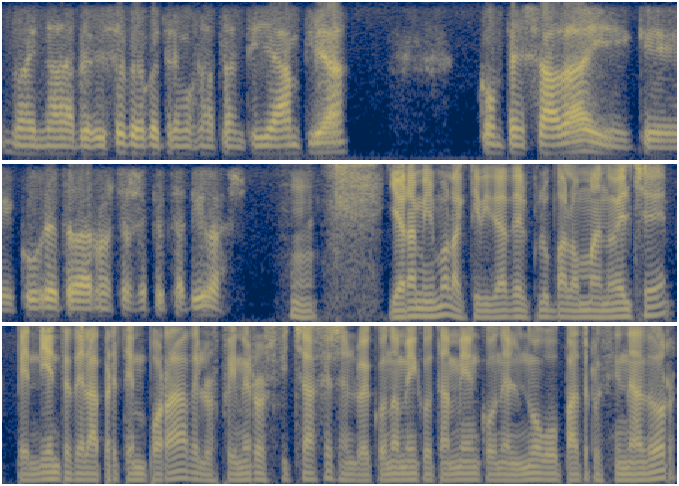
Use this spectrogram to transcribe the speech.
no hay nada previsto. Creo que tenemos una plantilla amplia, compensada y que cubre todas nuestras expectativas. Mm. Y ahora mismo la actividad del Club Balonmano Elche, pendiente de la pretemporada, de los primeros fichajes, en lo económico también con el nuevo patrocinador.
